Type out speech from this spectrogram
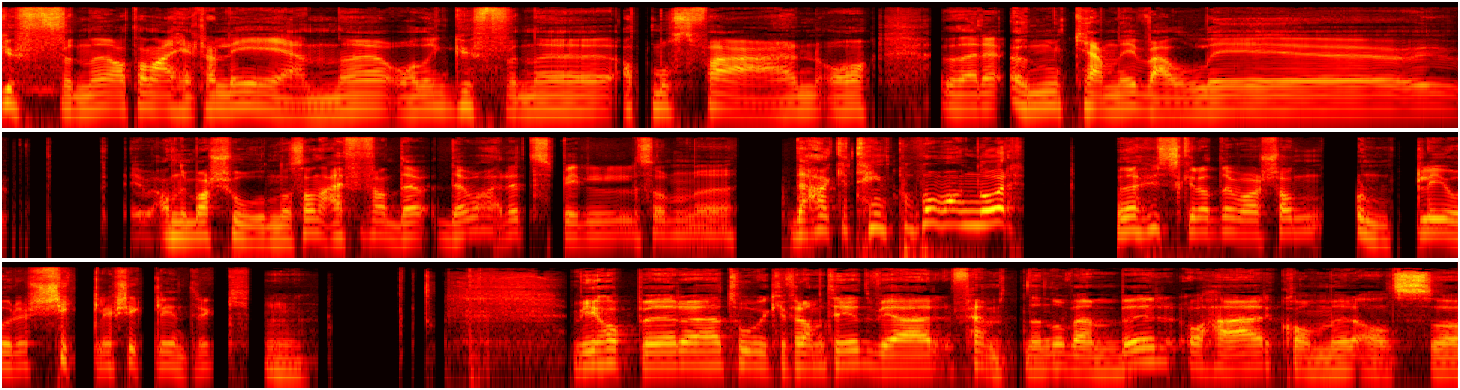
guffende At han er helt alene, og den guffende atmosfæren og det derre Uncanny Valley-animasjonen og sånn. Nei, fy faen, det, det, var et spill som Det har jeg ikke tenkt på på mange år! Men jeg husker at det var sånn ordentlig gjorde skikkelig, skikkelig inntrykk. Mm. Vi hopper eh, to uker fram i tid. Vi er 15. november, og her kommer altså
